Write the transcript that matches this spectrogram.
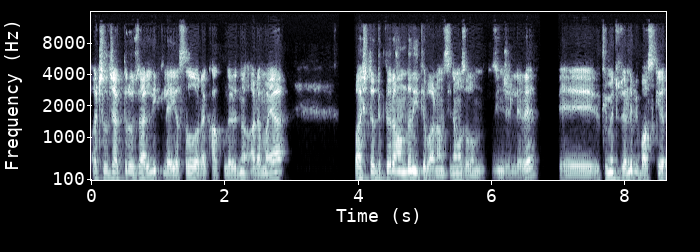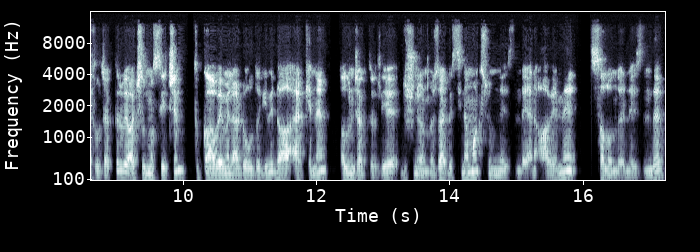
açılacaktır. Özellikle yasal olarak haklarını aramaya başladıkları andan itibaren sinema salon zincirleri e, hükümet üzerine bir baskı yatılacaktır ve açılması için tıpkı AVM'lerde olduğu gibi daha erkene alınacaktır diye düşünüyorum. Özellikle Sinemaksimum nezdinde yani AVM salonları nezdinde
